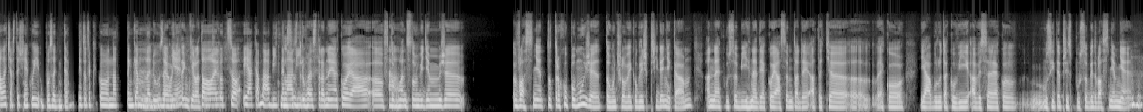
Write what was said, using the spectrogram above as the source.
ale částečně jako ji upozadníte. Je to tak jako na tenkém hmm, ledu za mě. Tenký let, to, jako co, jaká má být, nemá zase být. z druhé strany jako já eh, v tomhle a. tom vidím, že vlastně to trochu pomůže tomu člověku, když přijde někam a nepůsobí hned jako já jsem tady a teď eh, eh, jako já budu takový a vy se jako musíte přizpůsobit vlastně mě. Mm-hmm.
